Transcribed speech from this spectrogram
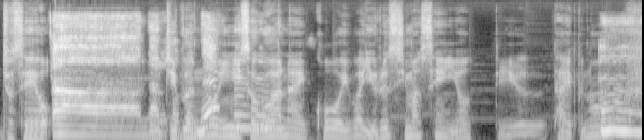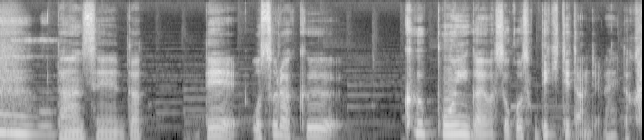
女性を。あー、なる自ほどね。分の意にそぐわない行為は許しませんよっていうタイプのうん。男性だって、おそらく、クーポン以外はそこそこできてたんじゃない？だか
